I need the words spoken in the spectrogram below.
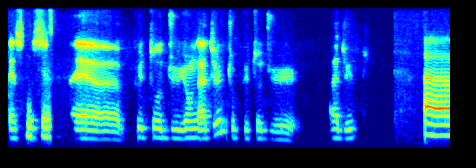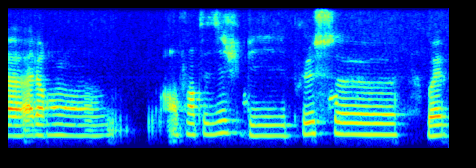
Est-ce que c'est serait plutôt du young adulte ou plutôt du adulte? Alors, en, en fantasy, je lis plus. ouais,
